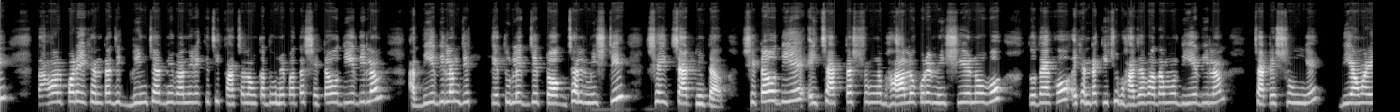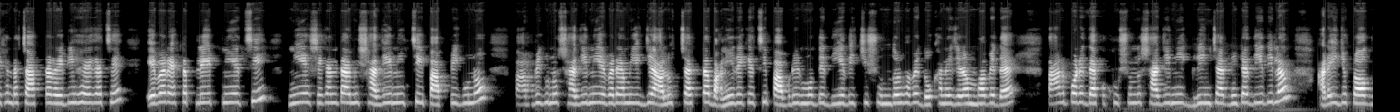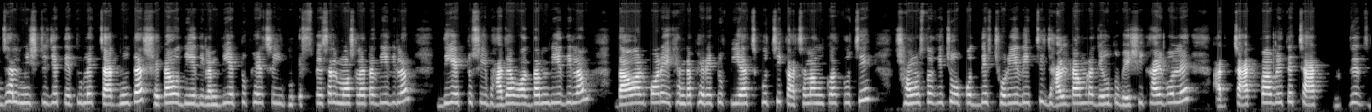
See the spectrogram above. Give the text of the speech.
তাওয়ার পরে এখানটা যে গ্রিন চাটনি বানিয়ে রেখেছি, কাঁচা লঙ্কা, ধনে পাতা, সেটাও দিয়ে দিলাম। আর দিয়ে দিলাম যে তেঁতুলের যে টক ঝাল মিষ্টি, সেই চাটনিটাও। সেটাও দিয়ে এই চাটটার সঙ্গে ভালো করে মিশিয়ে নেব। তো দেখো, এখানটা কিছু ভাজা বাদামও দিয়ে দিলাম চাটের সঙ্গে। দিয়ে আমার এখানটা চাটটা রেডি হয়ে গেছে। এবার একটা প্লেট নিয়েছি, নিয়ে সেখানটা আমি সাজিয়ে নিচ্ছি এই পাপড়িগুলো। পাপড়িগুলো সাজিয়ে নিয়ে এবারে আমি এই যে আলুর চাটটা বানিয়ে রেখেছি, পাপড়ির মধ্যে দিয়ে দিচ্ছি সুন্দরভাবে, দোকানে যেরম ভাবে দেয় তারপরে দেখো খুব সুন্দর সাজিয়ে নিয়ে গ্রিন চাটনিটা দিয়ে দিলাম। আর এই যে টক ঝাল মিষ্টি যে তেঁতুলের চাটনিটা সেটাও দিয়ে দিলাম। দিয়ে একটু ফের সেই স্পেশাল মশলাটা দিয়ে দিলাম। দিয়ে একটু সেই ভাজা বাদাম দিয়ে দিলাম। দেওয়ার পরে এখানটা ফের একটু পেঁয়াজ কুচি, কাঁচা লঙ্কা কুচি, সমস্ত কিছু ওপর দিয়ে ছড়িয়ে দিচ্ছি। ঝালটা আমরা যেহেতু বেশি খাই বলে, আর চাট পাপড়িতে চাট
